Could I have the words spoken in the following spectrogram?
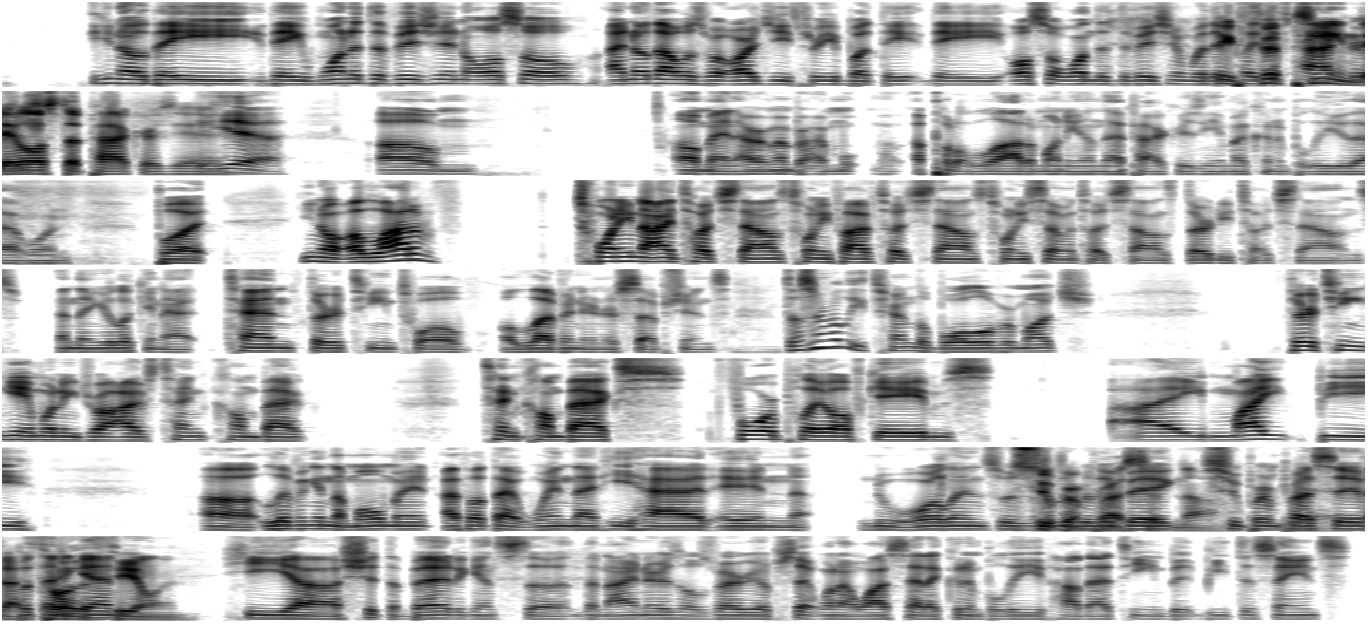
you know they they won a division also. I know that was with RG three, but they they also won the division where they played 15. the. They lost the Packers. Yeah. Yeah. Um. Oh man, I remember I, I put a lot of money on that Packers game. I couldn't believe that one. But you know, a lot of 29 touchdowns, 25 touchdowns, 27 touchdowns, 30 touchdowns, and then you're looking at 10, 13, 12, 11 interceptions. Doesn't really turn the ball over much. 13 game winning drives, 10 comeback 10 comebacks, four playoff games. I might be uh, living in the moment. I thought that win that he had in New Orleans was Super really, really big, No. super impressive. that but then the again, feeling. he uh, shit the bed against the the Niners. I was very upset when I watched that. I couldn't believe how that team beat, beat the Saints.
